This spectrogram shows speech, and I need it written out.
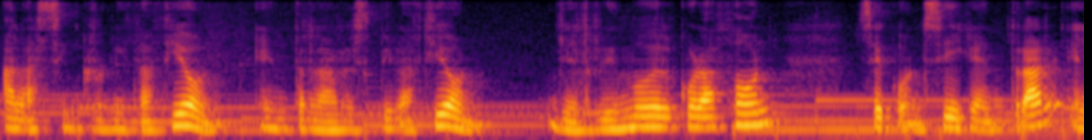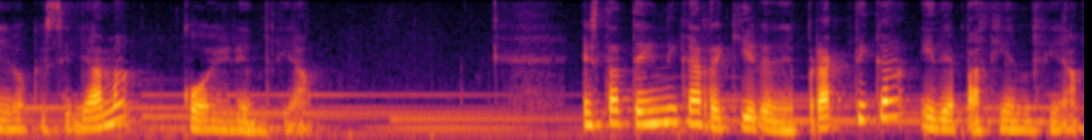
a la sincronización entre la respiración y el ritmo del corazón, se consigue entrar en lo que se llama coherencia. Esta técnica requiere de práctica y de paciencia.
